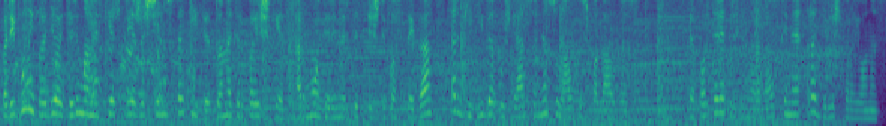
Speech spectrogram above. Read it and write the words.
Pareigūnai pradėjo tyrimą mirties priežasčiai nustatyti, tuomet ir paaiškės, ar moterį mirtis ištiko staiga, ar gyvybė užgeso nesulaukus pagalbos. Reporterė Kristina Ragauskinė, Radviliškio rajonas.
